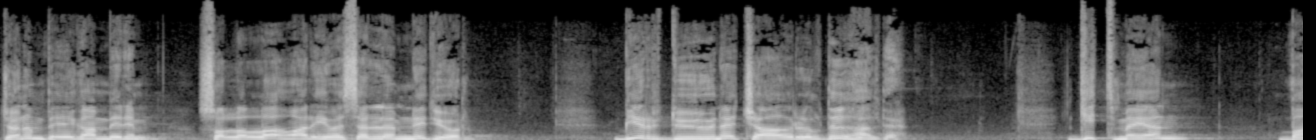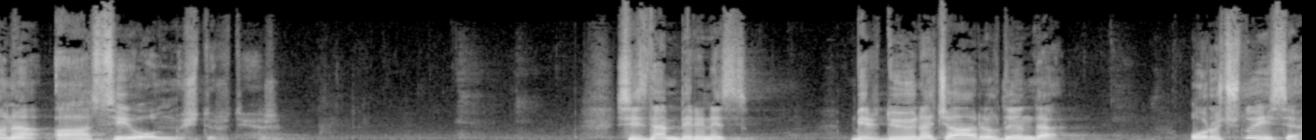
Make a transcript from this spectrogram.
Canım peygamberim sallallahu aleyhi ve sellem ne diyor? Bir düğüne çağrıldığı halde gitmeyen bana asi olmuştur diyor. Sizden biriniz bir düğüne çağrıldığında oruçlu ise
